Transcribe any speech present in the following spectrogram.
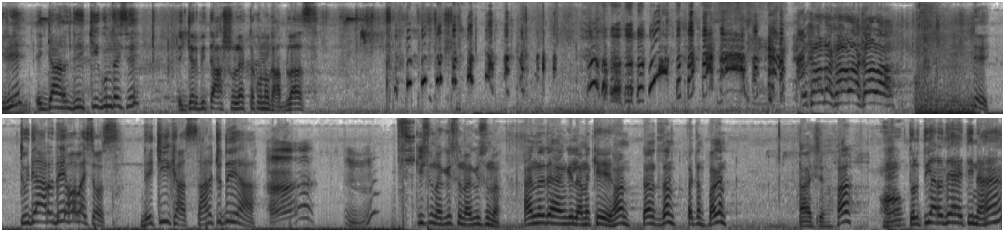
কিরে? এগার দিয়ে কি গুণ যাইছে ভিতরে আসলে একটা কোনো গাবলাস খাড়া খাড়া খাড়া। তুই দে আর দে হলাইছস। দে কি খাস? আর একটু দে হা কিছু না কিছু না কিছু না। আইনার দিয়ে হাম গেলে না কে? হন জান তো জান পাইতাম বাগান। আচ্ছা হ্যাঁ তোর তুই আর দে আইতি না হ্যাঁ?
